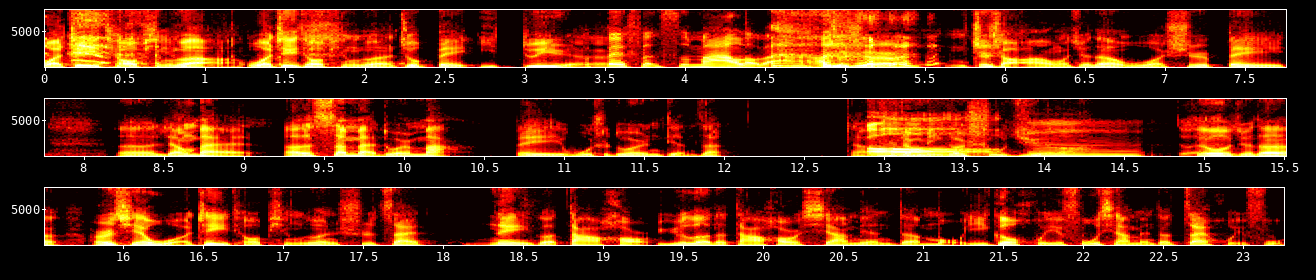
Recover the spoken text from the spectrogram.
我这一条评论啊，我这条评论就被一堆人，被粉丝骂了吧？就是至少啊，我觉得我是被呃两百呃三百多人骂，被五十多人点赞啊，是这么一个数据啊。嗯，所以我觉得，而且我这一条评论是在那个大号娱乐的大号下面的某一个回复下面的再回复，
